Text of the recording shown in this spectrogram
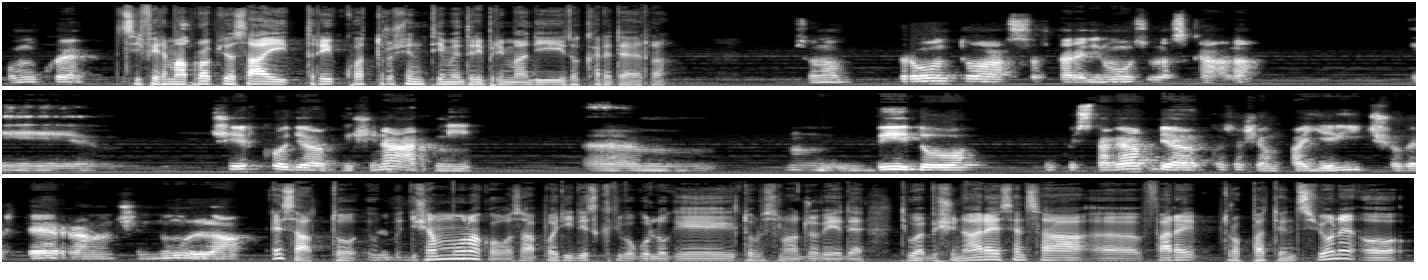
comunque... Si ferma proprio, sai, 3-4 cm prima di toccare terra. Sono pronto a saltare di nuovo sulla scala e cerco di avvicinarmi. Um, vedo in questa gabbia cosa c'è? Un pagliericcio per terra, non c'è nulla. Esatto, diciamo una cosa, poi ti descrivo quello che il tuo personaggio vede. Ti vuoi avvicinare senza uh, fare troppa attenzione o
